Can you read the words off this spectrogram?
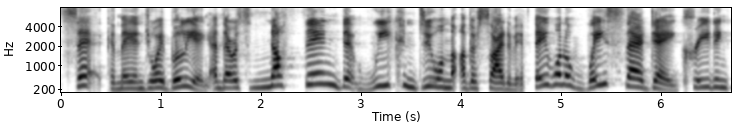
sick and they enjoy bullying. And there is nothing that we can do on the other side of it. If they want to waste their day creating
